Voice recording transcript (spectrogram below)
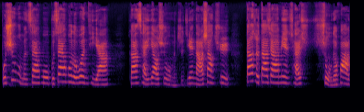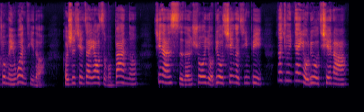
不是我们在乎不在乎的问题呀，刚才要是我们直接拿上去。”当着大家的面才数的话就没问题的，可是现在要怎么办呢？既然死人说有六千个金币，那就应该有六千啊，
